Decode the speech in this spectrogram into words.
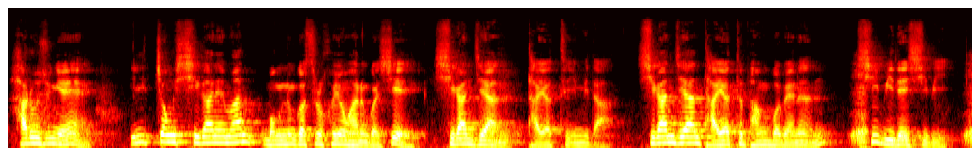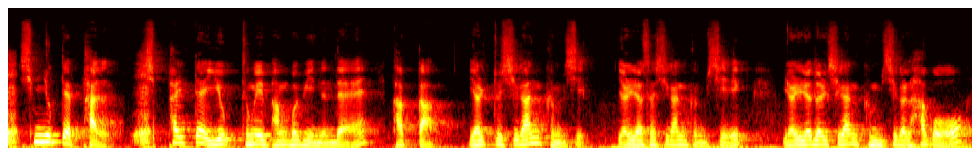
하루 중에 일정 시간에만 먹는 것을 허용하는 것이 시간 제한 다이어트입니다. 시간 제한 다이어트 방법에는 12대 12, 16대 8, 18대 6 등의 방법이 있는데 각각 12시간 금식, 16시간 금식, 18시간 금식을 하고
